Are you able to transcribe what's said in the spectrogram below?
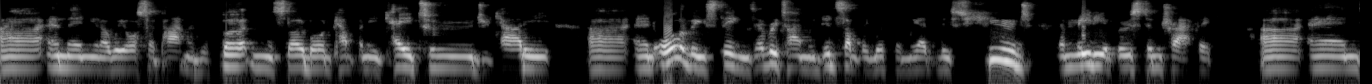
Uh, and then, you know, we also partnered with Burton, the snowboard company, K2, Ducati, uh, and all of these things. Every time we did something with them, we had this huge immediate boost in traffic. Uh, and,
